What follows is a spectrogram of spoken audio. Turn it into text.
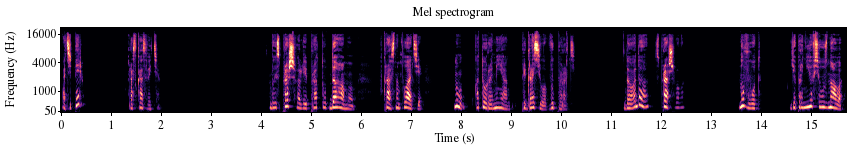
«А теперь рассказывайте». «Вы спрашивали про ту даму в красном платье, ну, которая меня пригрозила выпороть?» «Да-да», — спрашивала. «Ну вот, я про нее все узнала.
